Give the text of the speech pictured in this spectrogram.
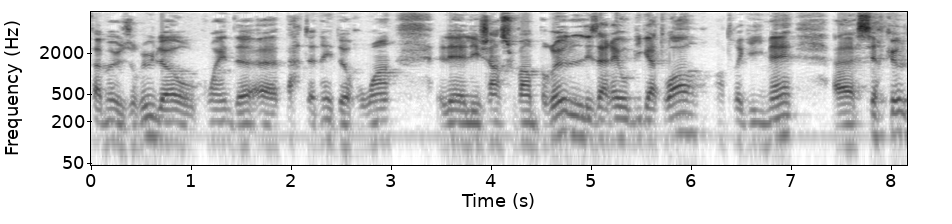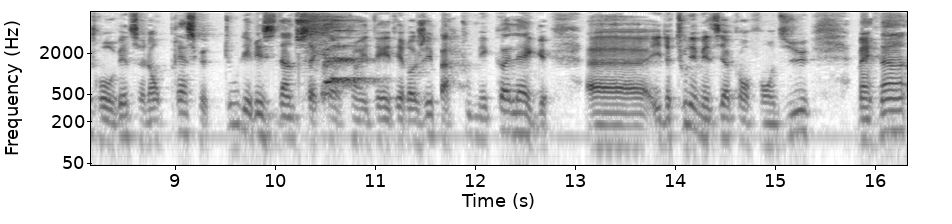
fameuse rue là, au coin de euh, Partenay de Rouen, les, les, gens souvent brûlent. Les arrêts obligatoires entre guillemets circulent trop vite, selon presque tous les résidents du secteur qui ont été interrogés par tous mes collègues et de tous les médias confondus. Maintenant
